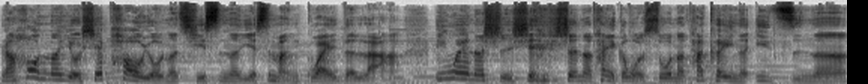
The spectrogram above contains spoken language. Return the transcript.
然后呢，有些炮友呢，其实呢也是蛮怪的啦。因为呢，史先生呢，他也跟我说呢，他可以呢一直呢，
